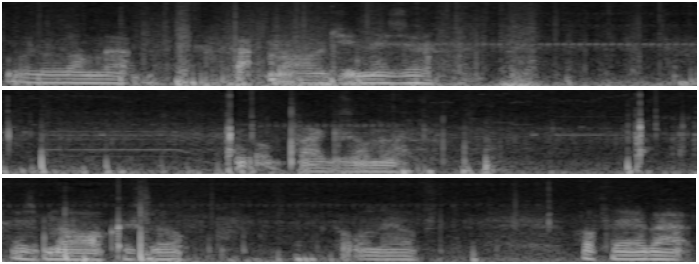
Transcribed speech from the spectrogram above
One along that back margin, there's a got bags on her. There's markers, look. Got one off there about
